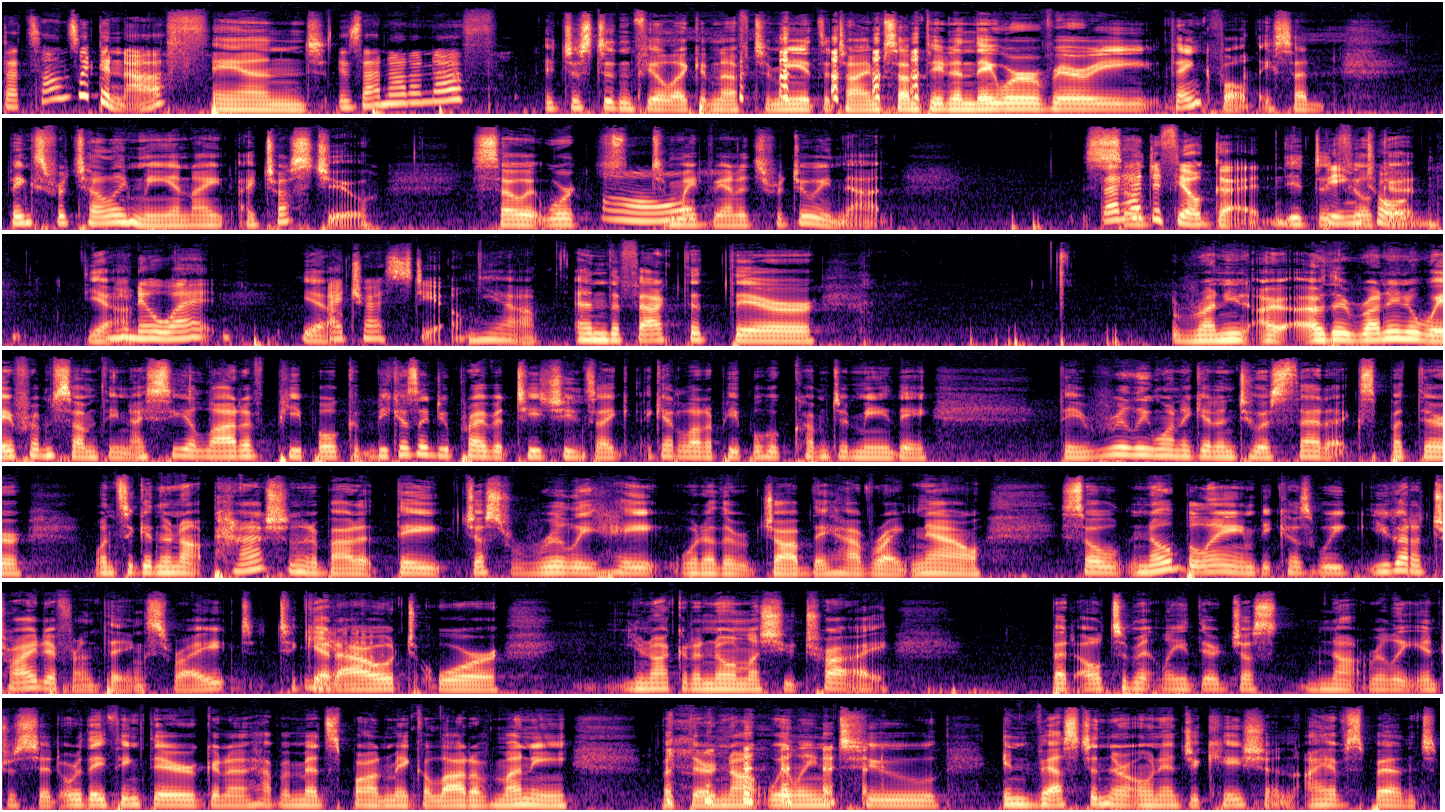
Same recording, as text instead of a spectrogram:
That sounds like enough. And Is that not enough? It just didn't feel like enough to me at the time, something. And they were very thankful. They said, thanks for telling me, and I, I trust you. So it worked to my advantage for doing that. That So had to feel good. it did being feel told, good. Yeah. you know what? yeah. I trust you. Yeah, and the fact that they're running are, are they running away from something? I see a lot of people because I do private teachings. I, I get a lot of people who come to me. They they really want to get into aesthetics, but they're once again they're not passionate about it. They just really hate whatever job they have right now. So no blame because we you got to try different things, right? To get Yeah. out or you're not going to know unless you try. But ultimately, they're just not really interested, or they think they're going to have a med spa and make a lot of money, but they're not willing to invest in their own education. I have spent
